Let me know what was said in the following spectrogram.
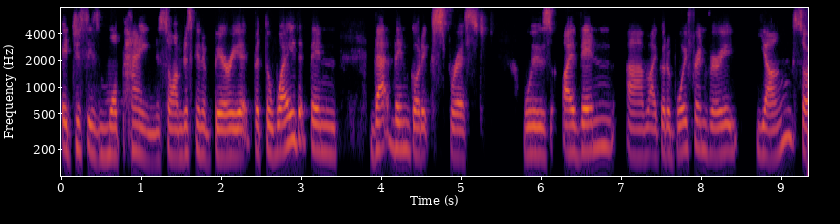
it just is more pain. So I'm just going to bury it. But the way that then that then got expressed was I then um, I got a boyfriend very young so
